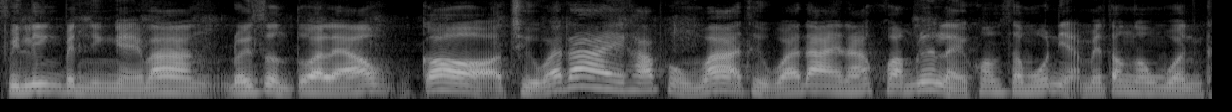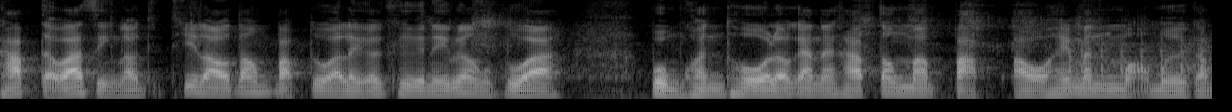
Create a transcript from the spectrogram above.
ฟีลลิ่งเป็นยังไงบ้าง โดยส่วนตัวแล้วก็ถือว่าได้ครับ ผมว่าถือว่าได้นะ ความเลื่อนไหลความสมูทเนี่ยไม่ต้องกังวลครับ แต่ว่าสิ่งเราที่เราต้องปรับตัวเลยก็คือในเรื่องของตัวปุ่มคอนโทรลแล้วกันนะครับ ต้องมาปรับเอาให้มันเหมาะมือกับ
